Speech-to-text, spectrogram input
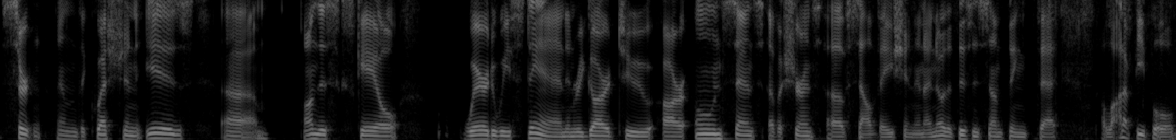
certain. And the question is um, on this scale, where do we stand in regard to our own sense of assurance of salvation? And I know that this is something that a lot of people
